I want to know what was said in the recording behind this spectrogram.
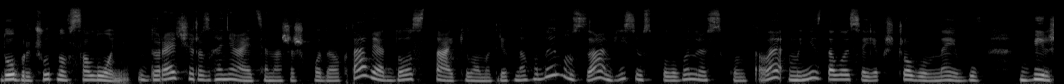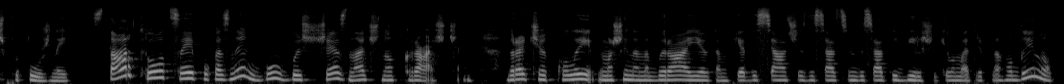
добре чутно в салоні. До речі, розганяється наша шкода Октавія до 100 км на годину за 8,5 секунд. Але мені здалося, якщо б в неї був більш потужний старт, то цей показник був би ще значно кращим. До речі, коли машина набирає там 50, 60, 70 і більше кілометрів на годину,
